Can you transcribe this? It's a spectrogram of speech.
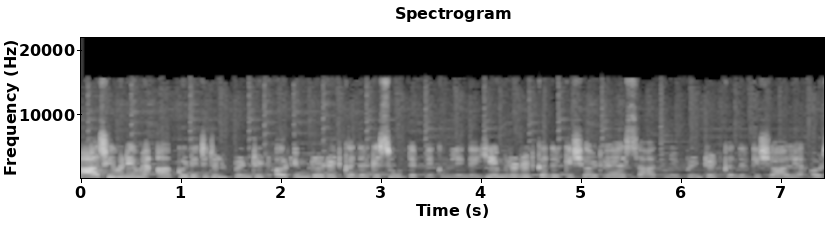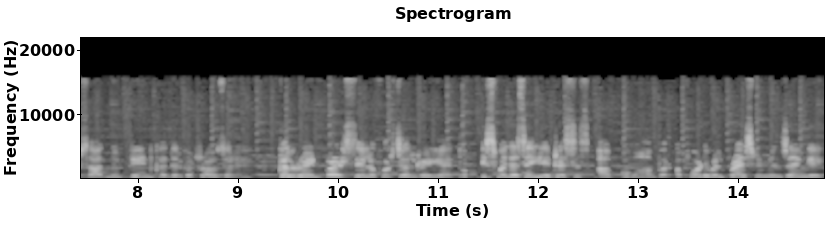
आज की वीडियो में आपको डिजिटल प्रिंटेड और एम्ब्रॉयड खदर के सूट देखने को मिलेंगे। ये एम्ब्रॉयड खदर की शर्ट है, साथ में प्रिंटेड खदर की शाल है और साथ में प्लेन खदर का ट्राउज़र है। कलरेन पर सेल ऑफ़र चल रही है तो इस वजह से ये ड्रेसेस आपको वहाँ पर अफोर्डेबल प्राइस में मिल जाएँगे।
